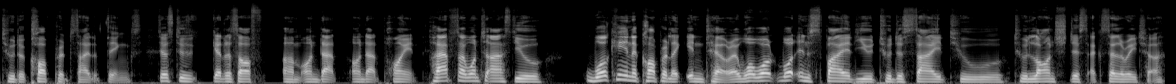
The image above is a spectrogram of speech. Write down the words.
to the corporate side of things, just to get us off um, on that on that point. Perhaps I want to ask you, working in a corporate like Intel, right? What what what inspired you to decide to to launch this accelerator?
